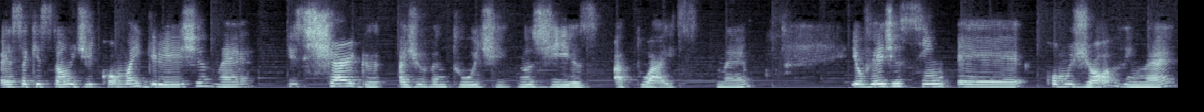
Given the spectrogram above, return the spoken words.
essa questão de como a igreja, né, enxerga a juventude nos dias atuais, né? Eu vejo assim, é, como jovem, né?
